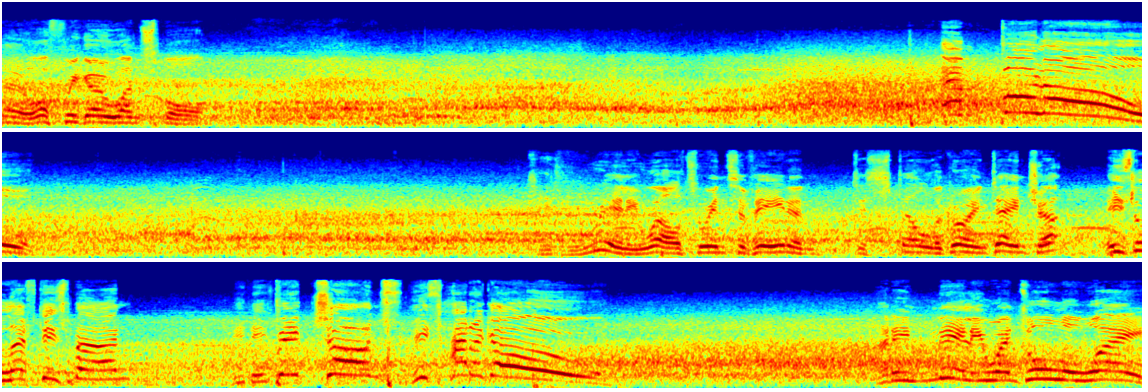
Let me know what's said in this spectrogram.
So off we go once more. Did really well to intervene and dispel the growing danger. He's left his man. Big chance! He's had a go! And he nearly went all the way.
